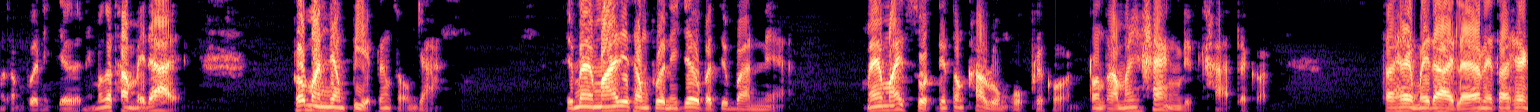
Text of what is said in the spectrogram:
มาทำเฟอร์นิเจอร์เนี่ยมันก็ทำไม่ได้ เพราะมันยังเปียกทั้งสองอย่างเห็นไหมไม้ที่ทำเฟอร์นิเจอร์ ปัจจุบันเนี่ยแม้ไม้สดเนี่ยต้องเข้าโรงอบซะก่อน ต้องทำให้แห้งเด็ดขาดซะก่อน ถ้าแห้งไม่ได้แล้วเนี่ยถ้าแห้ง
